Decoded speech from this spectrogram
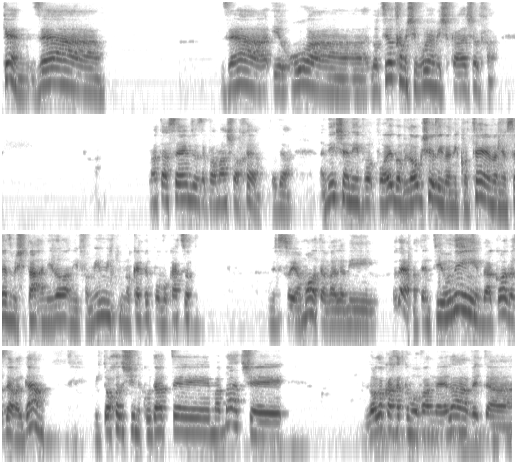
כן, זה ה... זה הערעור, ה... להוציא אותך משיווי המשקל שלך. מה תעשה עם זה, זה כבר משהו אחר, אתה יודע. אני, כשאני פועל בבלוג שלי ואני כותב, אני עושה את זה בשיטה, אני לא, אני לפעמים נוקט בפרובוקציות מסוימות, אבל אני, אתה יודע, נותן טיעונים והכל וזה, אבל גם מתוך איזושהי נקודת uh, מבט שלא לוקחת כמובן מאליו את, ה,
